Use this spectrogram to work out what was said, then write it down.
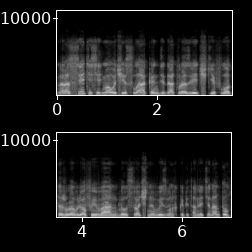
На рассвете седьмого числа кандидат в разведчики флота Журавлев Иван был срочно вызван к капитан-лейтенанту.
